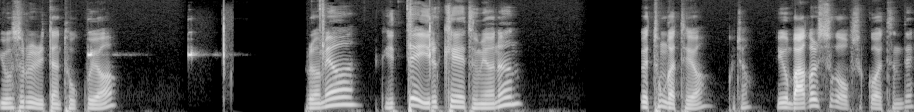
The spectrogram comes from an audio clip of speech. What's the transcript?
요수를 일단 뒀고요. 그러면 이때 이렇게 두면은 외통 같아요. 그죠? 이거 막을 수가 없을 것 같은데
